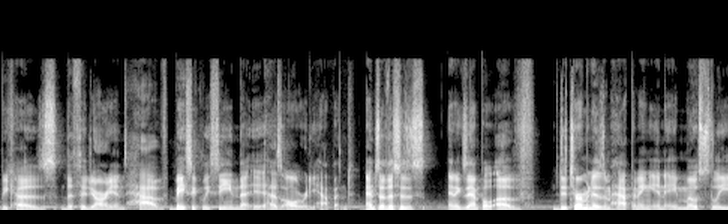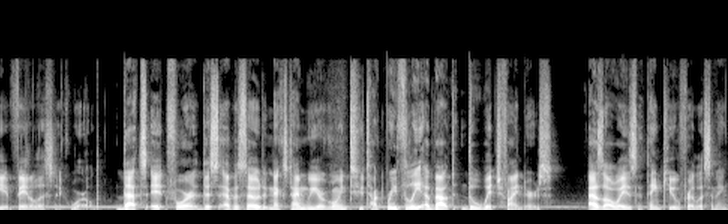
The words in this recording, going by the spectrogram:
because the thijarians have basically seen that it has already happened and so this is an example of determinism happening in a mostly fatalistic world. That's it for this episode. Next time, we are going to talk briefly about the Witchfinders. As always, thank you for listening.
